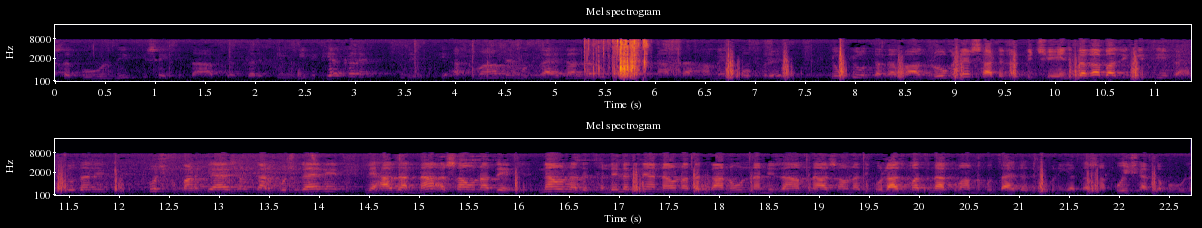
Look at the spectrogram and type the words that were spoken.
سکول دی کسی کتاب کے اندر یہ بھی لکھیا کھڑا ہے۔ نے سڈے پیچھے انج دگا بازی کی بہن چودہ نے کچھ بن کے آئے سن گھر کچھ گئے نے لہذا نہ اصا انہوں دے نہ انہوں دے تھلے لگنے نہ انہوں کا قانون نہ نظام نہ اصا انہوں کی ملازمت نہ اقوام متحدہ دی رکنیت اصا کوئی شا قبول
